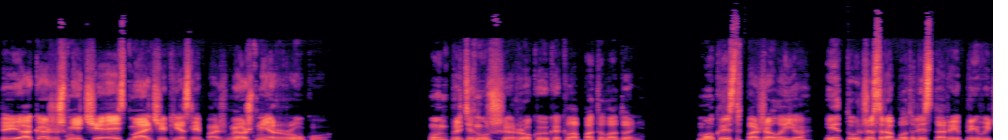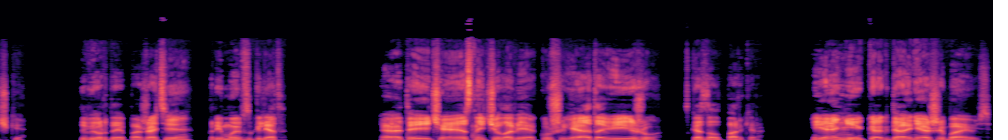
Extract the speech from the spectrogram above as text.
Ты окажешь мне честь, мальчик, если пожмешь мне руку». Он протянул широкую, как лопата, ладонь. Мокрест пожал ее, и тут же сработали старые привычки. Твердое пожатие, прямой взгляд. «А ты честный человек, уж я-то вижу», — сказал Паркер. «Я никогда не ошибаюсь».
